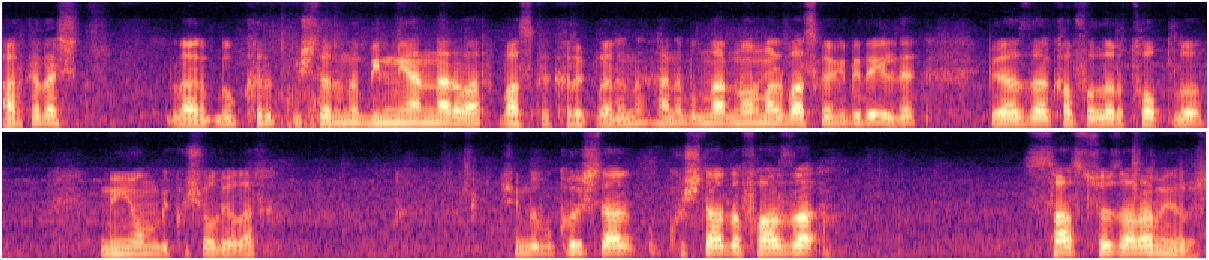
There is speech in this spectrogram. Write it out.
Arkadaşlar bu kırık kuşlarını bilmeyenler var. Baskı kırıklarını. Hani bunlar normal baskı gibi değil de biraz daha kafaları toplu, minyon bir kuş oluyorlar. Şimdi bu kuşlar kuşlarda fazla saz söz aramıyoruz.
